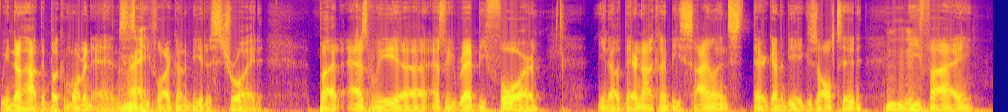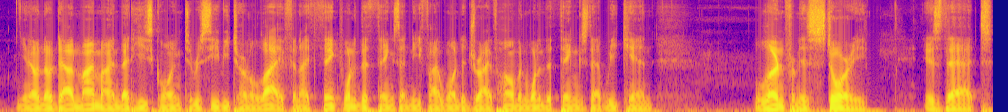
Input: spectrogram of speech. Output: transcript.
we know how the Book of Mormon ends. His Right. people are going to be destroyed. But as we uh, as we read before, you know, they're not going to be silenced. They're going to be exalted. Mhm. Nephi, you know, no doubt in my mind that he's going to receive eternal life. And I think one of the things that Nephi wanted to drive home, and one of the things that we can learn from his story, is that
